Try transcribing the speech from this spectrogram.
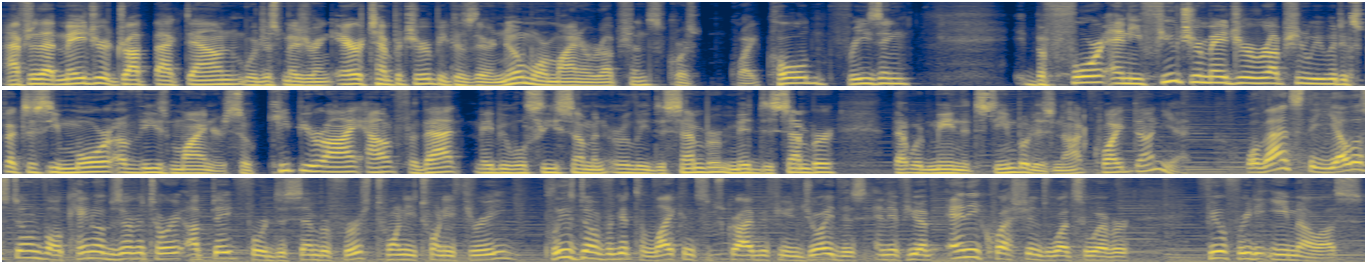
After that major, it dropped back down. We're just measuring air temperature because there are no more minor eruptions. Of course, quite cold, freezing before any future major eruption, we would expect to see more of these minors. So keep your eye out for that. Maybe we'll see some in early December, mid December. That would mean that Steamboat is not quite done yet. Well, that's the Yellowstone Volcano Observatory update for December 1st, 2023. Please don't forget to like and subscribe if you enjoyed this. And if you have any questions whatsoever, feel free to email us.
